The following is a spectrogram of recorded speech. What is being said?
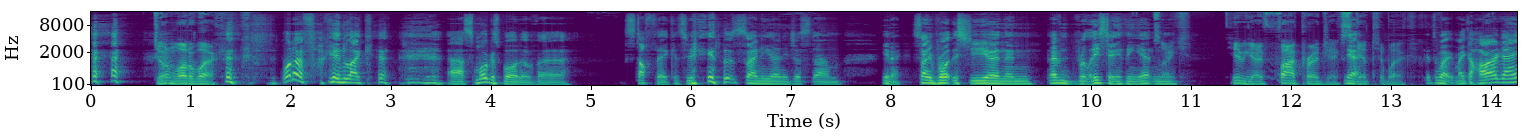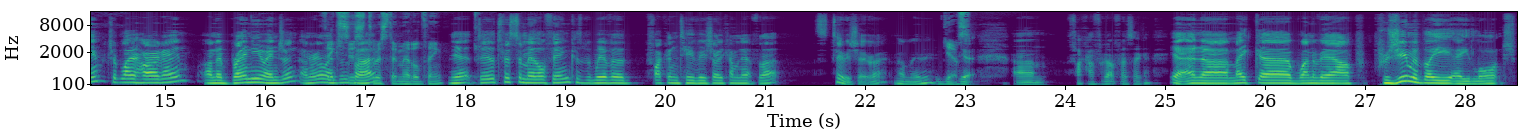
Doing a lot of work. what a fucking like uh, smorgasbord of uh, stuff there. Considering Sony only just um, you know, Sony brought this studio and then they haven't released anything yet. And like, here we go. Five projects. Yeah. Get to work. get to work, make a horror game, AAA horror game on a brand new engine, Unreal Fix Engine Five. twisted metal thing. Yeah, do a Twisted Metal thing because we have a fucking TV show coming out for that. It's a TV show, right? Not a movie. Yes. Yeah. Um, fuck, I forgot for a second. Yeah, and uh, make uh, one of our presumably a launch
